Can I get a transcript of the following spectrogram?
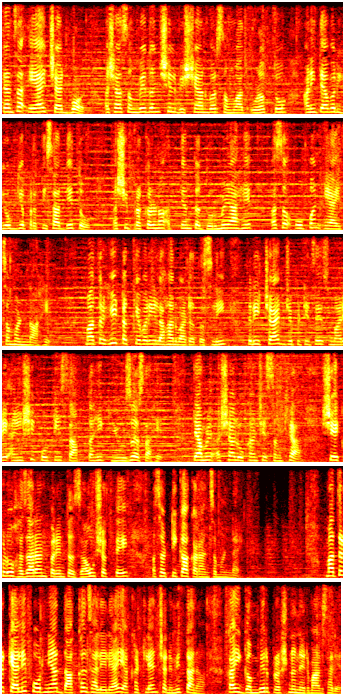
त्यांचा ए आय चॅटबॉट अशा संवेदनशील विषयांवर संवाद ओळखतो आणि त्यावर योग्य प्रतिसाद देतो अशी प्रकरणं अत्यंत दुर्मिळ आहेत असं ओपन ए आयचं म्हणणं आहे. मात्र ही टक्केवारी लहान वाटत असली तरी चॅट जीपीटीचे सुमारे ऐंशी कोटी साप्ताहिक युजर्स आहेत. त्यामुळे अशा लोकांची संख्या शेकडो हजारांपर्यंत जाऊ शकते असं टीकाकारांचं म्हणणं आहे. मात्र कॅलिफोर्नियात दाखल झालेल्या या खटल्यांच्या निमित्तानं काही गंभीर प्रश्न निर्माण झालेत.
